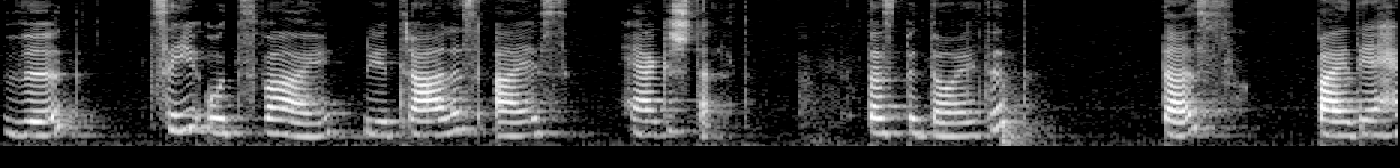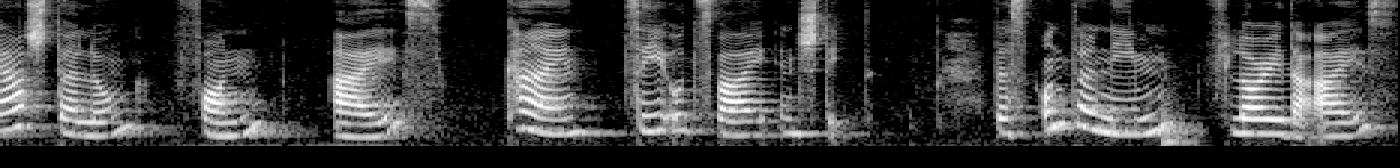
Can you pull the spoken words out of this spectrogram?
wird CO2-neutrales Eis hergestellt. Das bedeutet, dass bei der Herstellung von Eis kein CO2 entsteht. Das Unternehmen Florida Ice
